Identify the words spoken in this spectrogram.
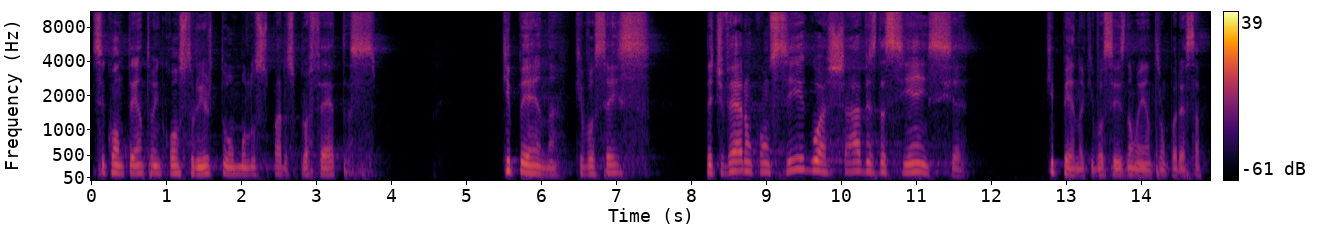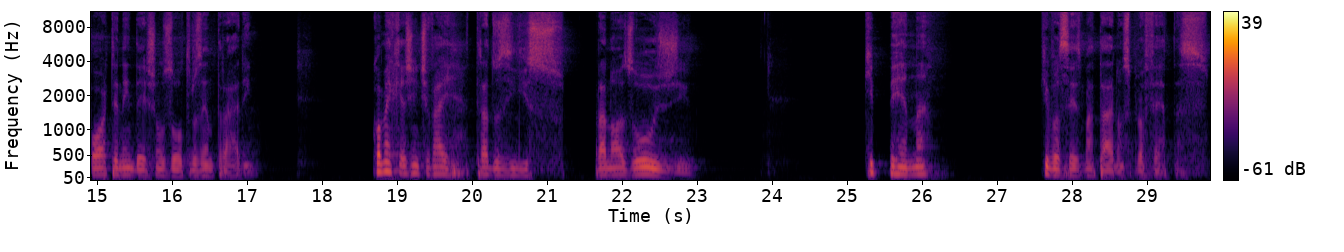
se contentam em construir túmulos para os profetas. Que pena que vocês detiveram consigo as chaves da ciência. Que pena que vocês não entram por essa porta e nem deixam os outros entrarem. Como é que a gente vai traduzir isso para nós hoje? Que pena que vocês mataram os profetas,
